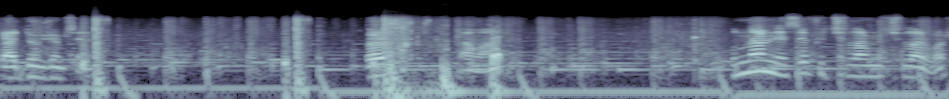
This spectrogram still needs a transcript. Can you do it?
Gel döveceğim seni. Öl. Tamam. Bunlar neyse fıçılar mıçılar var.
